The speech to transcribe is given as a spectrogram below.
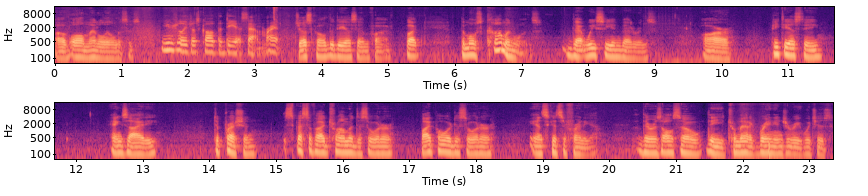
of all mental illnesses, Usually just called the DSM, right? just called the DSM 5. But the most common ones that we see in veterans are PTSD, anxiety, depression, specified trauma disorder, bipolar disorder, and schizophrenia. There is also the traumatic brain injury, which is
